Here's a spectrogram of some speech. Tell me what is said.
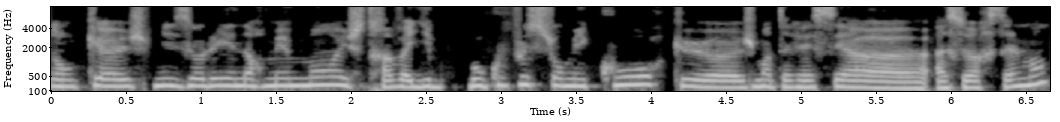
Donc, je m'isolais énormément et je travaillais beaucoup plus sur mes cours que je m'intéressais à, à, ce harcèlement.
